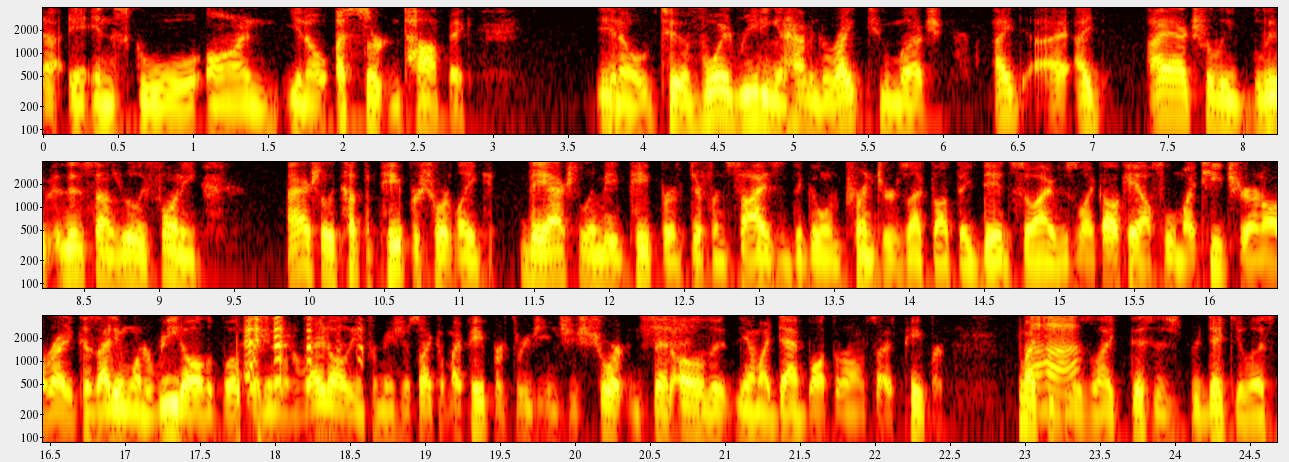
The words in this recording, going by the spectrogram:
uh, in school on you know a certain topic you know to avoid reading and having to write too much i i i actually believe this sounds really funny i actually cut the paper short like they actually made paper of different sizes to go in printers i thought they did so i was like okay i'll fool my teacher and i'll write it because i didn't want to read all the books i didn't want to write all the information so i cut my paper three inches short and said oh that you know my dad bought the wrong size paper My Uh-huh. teacher was like, "This is ridiculous,"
